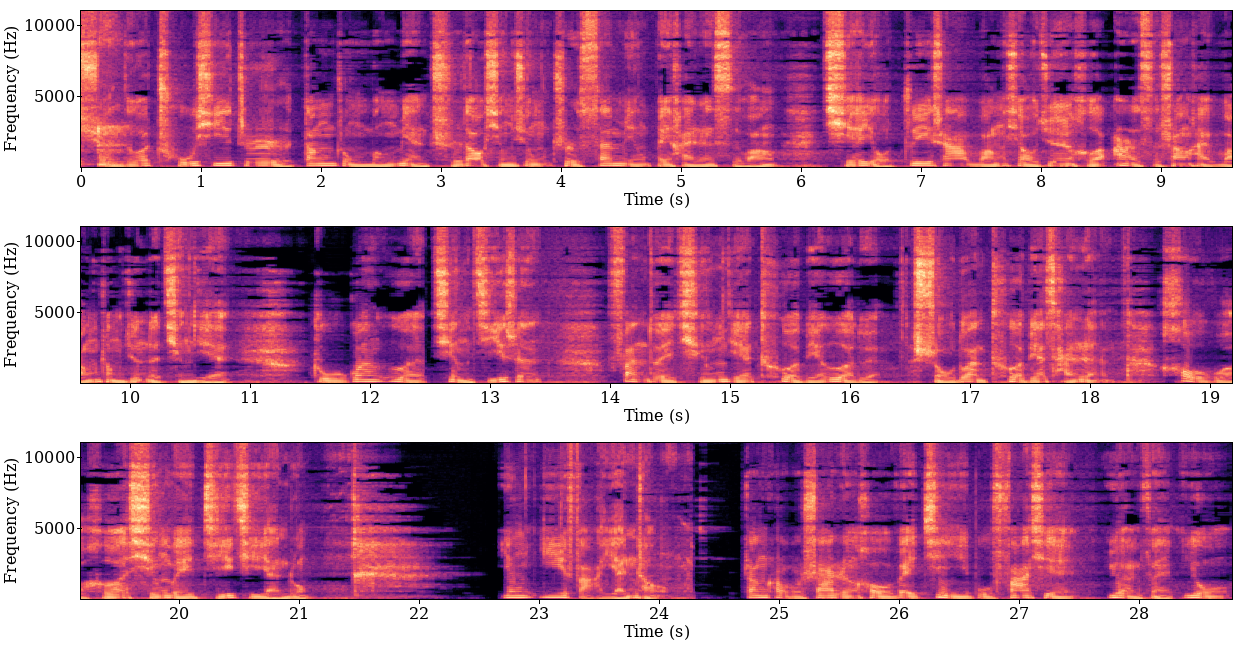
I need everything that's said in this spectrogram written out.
选择除夕之日当众蒙面持刀行凶，致三名被害人死亡，且有追杀王孝军和二次伤害王正军的情节，主观恶性极深，犯罪情节特别恶劣，手段特别残忍，后果和行为极其严重，应依法严惩。张扣扣杀人后，为进一步发泄怨愤，又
